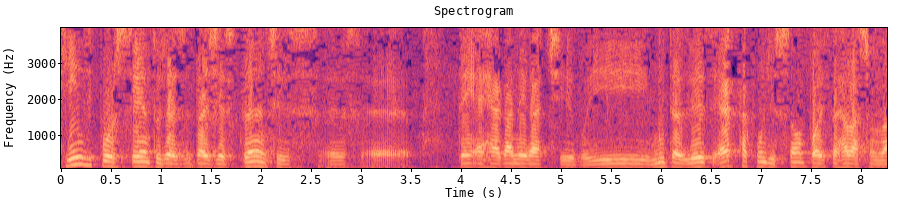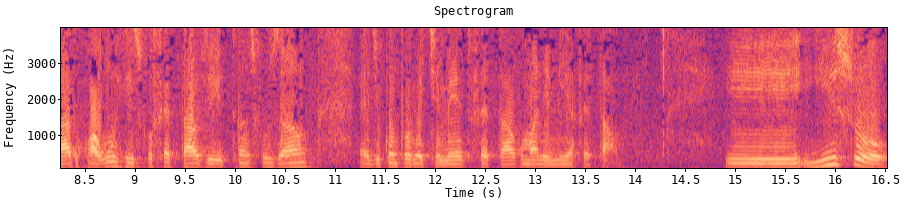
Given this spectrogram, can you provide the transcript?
15% das gestantes é, é, tem RH negativo e muitas vezes esta condição pode estar relacionada com algum risco fetal de transfusão, de comprometimento fetal, como anemia fetal. E isso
